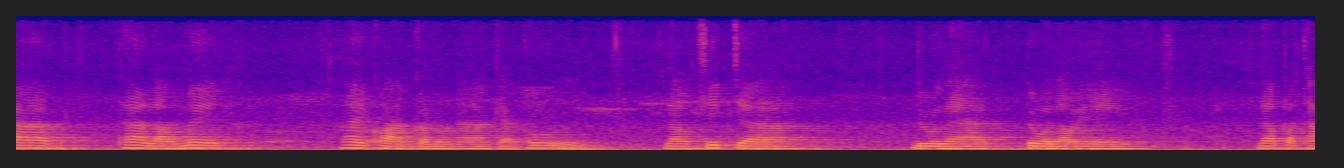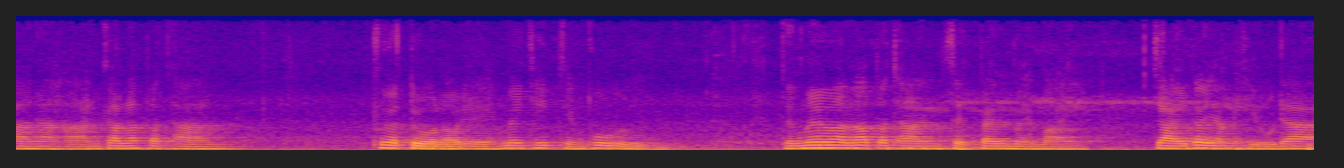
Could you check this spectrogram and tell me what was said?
ข้าม ถ้าเราไม่ให้ความกรุณาแก่ผู้อื่น เราคิดจะดูแลตัวเราเอง รับประทานอาหารก็รับประทาน เพื่อตัวเราเองไม่คิดถึงผู้อื่น ถึงแม้ว่ารับประทานเสร็จไปใหม่ ๆ ใจก็ยังหิวได้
